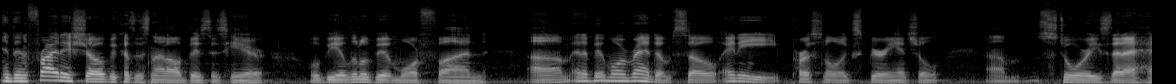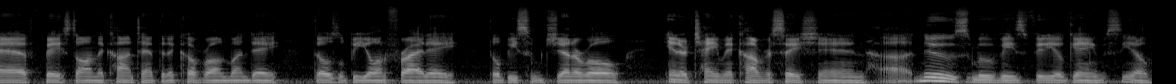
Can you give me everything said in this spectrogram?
And then Friday's show, because it's not all business here, will be a little bit more fun um, and a bit more random. So, any personal experiential um, stories that I have based on the content that I cover on Monday, those will be on Friday there'll be some general entertainment conversation, uh, news, movies, video games, you know,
